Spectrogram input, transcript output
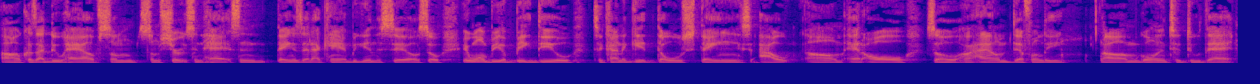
because uh, I do have some some shirts and hats and things that I can begin to sell. So it won't be a big deal to kind of get those things out um, at all. So I am definitely um, going to do that.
